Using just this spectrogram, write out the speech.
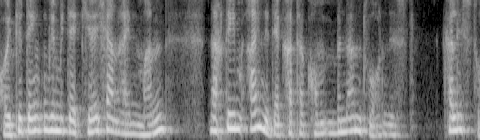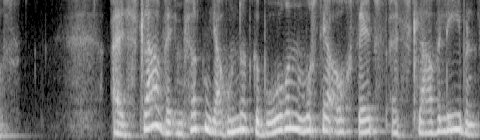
Heute denken wir mit der Kirche an einen Mann, nach dem eine der Katakomben benannt worden ist, Callistus. Als Sklave im vierten Jahrhundert geboren, musste er auch selbst als Sklave leben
